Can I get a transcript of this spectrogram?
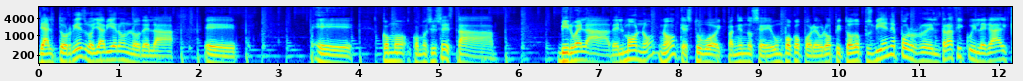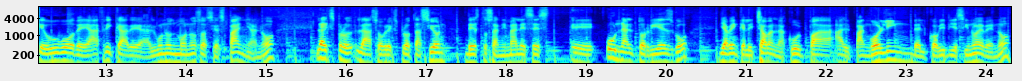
de alto riesgo. Ya vieron lo de la... Eh, eh, como, como se dice esta viruela del mono, ¿no? Que estuvo expandiéndose un poco por Europa y todo, pues viene por el tráfico ilegal que hubo de África de algunos monos hacia España, ¿no? La, la sobreexplotación de estos animales es eh, un alto riesgo. Ya ven que le echaban la culpa al pangolín del COVID-19, ¿no?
